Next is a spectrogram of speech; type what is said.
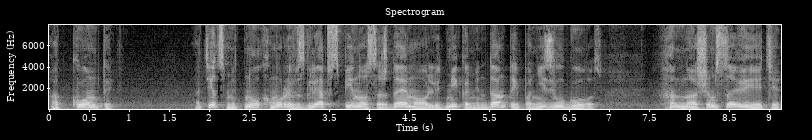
«О ком ты?» Отец метнул хмурый взгляд в спину осаждаемого людьми коменданта и понизил голос. «О нашем совете!»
